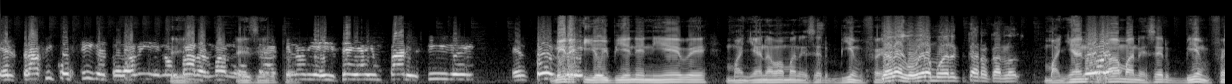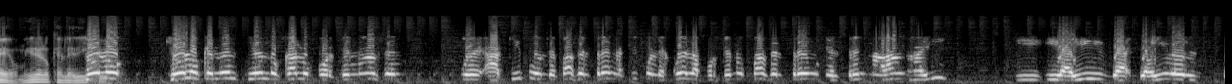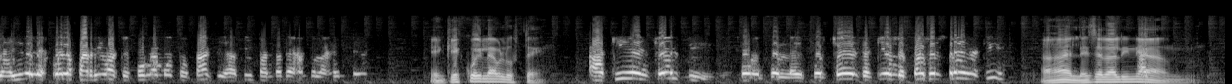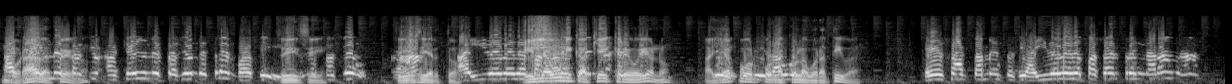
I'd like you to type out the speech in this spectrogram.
el tráfico sigue todavía y no Sí, para, hermano. es O sea, aquí en la 16 hay un par y sigue. Entonces, Mire, y hoy viene nieve, mañana va a amanecer bien feo. Ya vengo, voy a mover el carro, Carlos. Mañana Yo- va a amanecer bien feo. Mire lo que le digo. yo lo, yo lo que no entiendo, Carlos, ¿por qué no hacen pues aquí por donde pasa el tren, aquí por la escuela, ¿por qué no pasa el tren, el tren naranja ahí? Y, y ahí, de, de ahí del, de ahí de la escuela para arriba que pongan mototaxis así para andar dejando a la gente. ¿En qué escuela habla usted? Aquí en Chelsea, por, por, la- por Chelsea, aquí donde pasa el tren, aquí. Ah, él es de la línea Aquí morada, una creo. aquí hay una estación de tren, va así. Sí, sí. estación. Sí, es cierto. Ahí debe de Es la única que hay, creo yo, ¿no? Allá Sí, por, sí, por la la colaborativa. Exactamente, sí, ahí debe de pasar el tren naranja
